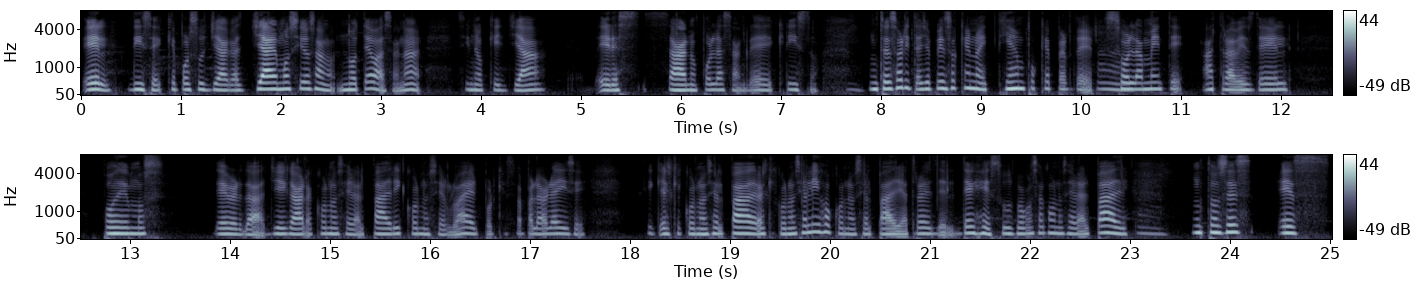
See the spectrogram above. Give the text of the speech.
él dice que por sus llagas ya hemos sido sanos. No te va a sanar, sino que ya eres sano por la sangre de Cristo. Entonces ahorita yo pienso que no hay tiempo que perder, Mm. solamente a través de Él podemos de verdad llegar a conocer al Padre y conocerlo a Él, porque esta palabra dice, el que conoce al Padre, el que conoce al Hijo, conoce al Padre, a través de, de Jesús vamos a conocer al Padre. Mm. Entonces es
